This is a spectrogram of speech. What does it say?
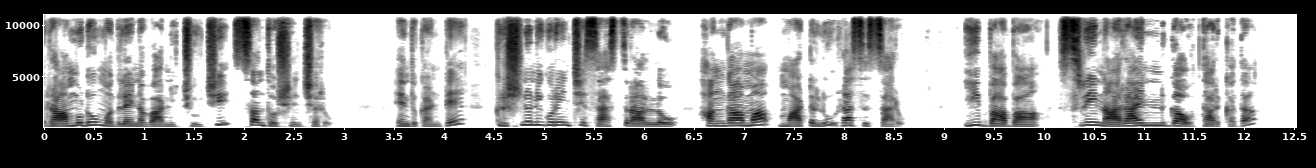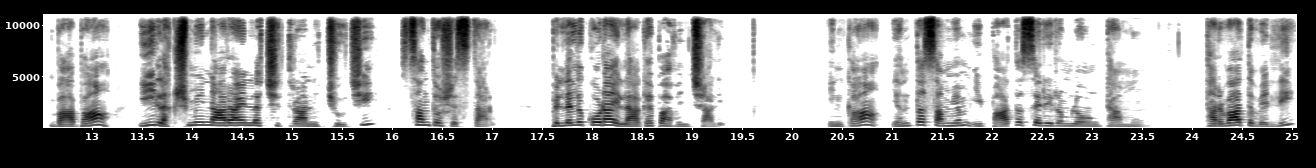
రాముడు మొదలైన వారిని చూచి సంతోషించరు. ఎందుకంటే కృష్ణుని గురించి శాస్త్రాల్లో హంగామా మాటలు రాసిస్తారు. ఈ బాబా శ్రీనారాయణునిగా అవుతారు కదా? బాబా ఈ లక్ష్మీనారాయణల చిత్రాన్ని చూచి సంతోషిస్తారు. పిల్లలు కూడా ఇలాగే భావించాలి. ఇంకా ఎంత సమయం ఈ పాత శరీరంలో ఉంటాము? తర్వాత వెళ్ళి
